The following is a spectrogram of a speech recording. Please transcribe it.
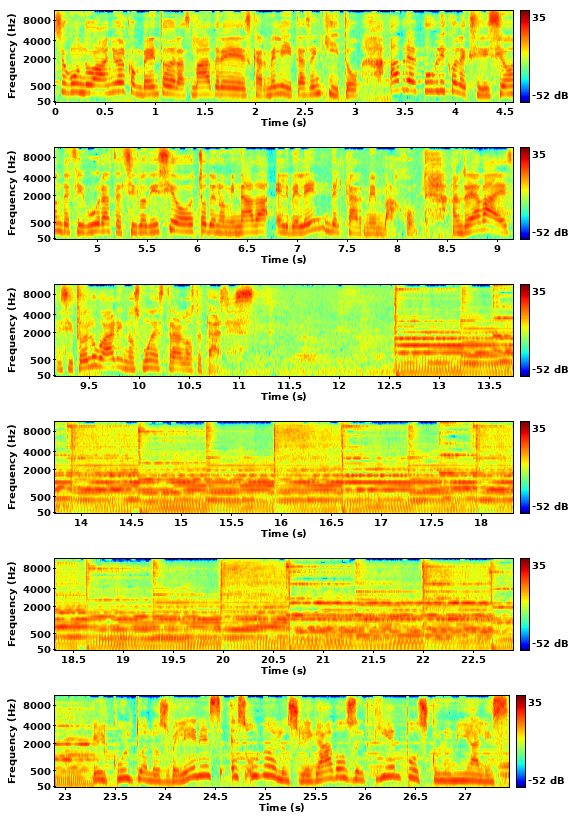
segundo año, el convento de las Madres Carmelitas en Quito abre al público la exhibición de figuras del siglo XVIII denominada El Belén del Carmen Bajo. Andrea Báez visitó el lugar y nos muestra los detalles. El culto a los belenes es uno de los legados de tiempos coloniales.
